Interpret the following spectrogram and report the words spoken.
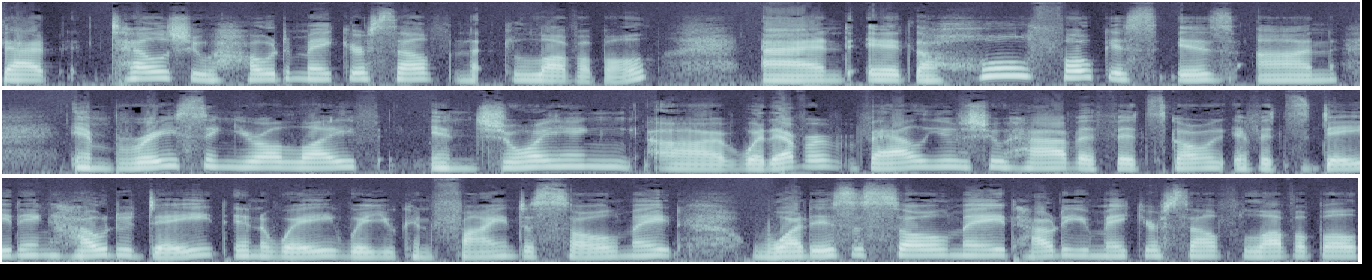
that tells you how to make yourself lovable, and it the whole focus is on embracing your life, enjoying uh, whatever values you have. If it's going, if it's dating, how to date in a way where you can find a soulmate. What is a soulmate? How do you make yourself lovable?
